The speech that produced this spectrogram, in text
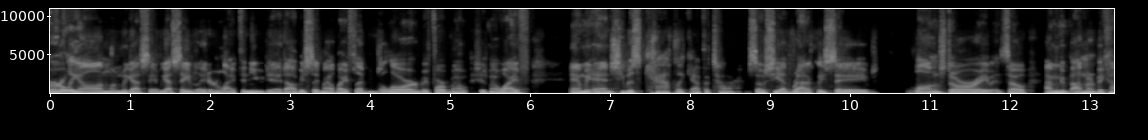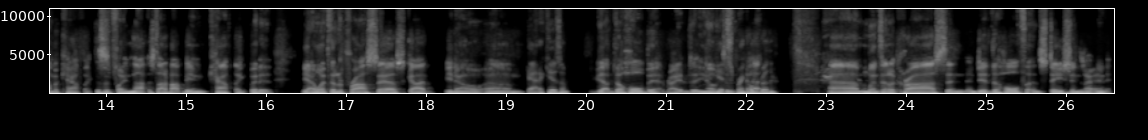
early on when we got saved, we got saved later in life than you did. Obviously, my wife led me to the Lord before my she was my wife, and we and she was Catholic at the time, so she had radically saved. Long story. So I'm I'm going to become a Catholic. This is funny. Not it's not about being Catholic, but it yeah. I went through the process. Got you know um catechism yeah the whole bit right. You know you get sprinkled uh, brother um, went to the cross and, and did the whole th- stations and, and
